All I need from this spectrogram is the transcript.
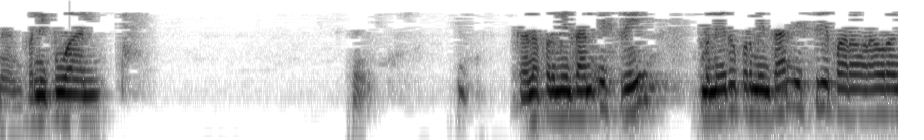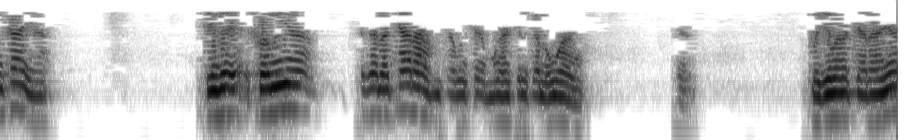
Nah, penipuan. Karena permintaan istri meniru permintaan istri para orang-orang kaya. Sehingga suaminya segala cara bisa menghasilkan uang. Ya. Bagaimana caranya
